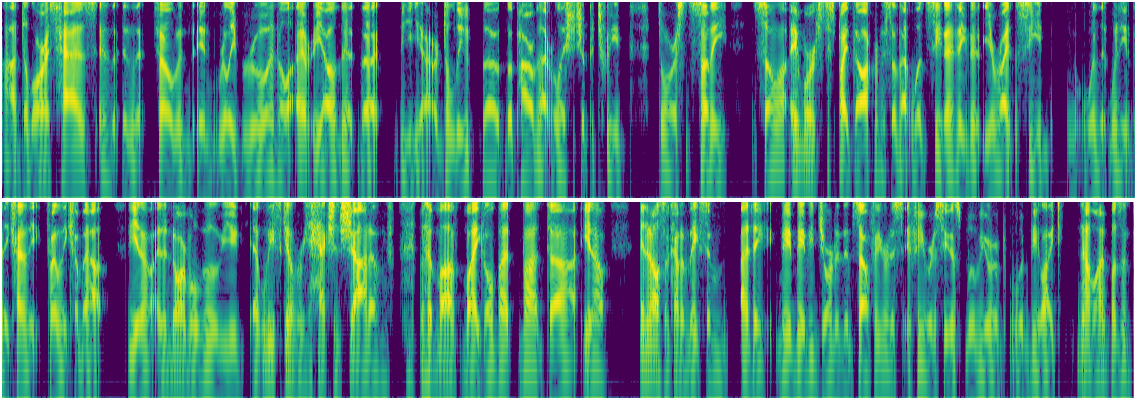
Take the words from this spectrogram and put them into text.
uh, Dolores has in, in the film and, and really ruin, uh, you know, the the the uh, or dilute the the power of that relationship between Dolores and Sonny. So uh, it works despite the awkwardness of that one scene. I think that you're right. The scene when when he, they kind of finally come out, you know, in a normal movie, you at least get a reaction shot of of Michael, but but uh, you know, and it also kind of makes him. I think maybe, maybe Jordan himself, if he were to if he were to see this movie, would, would be like, no, I wasn't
